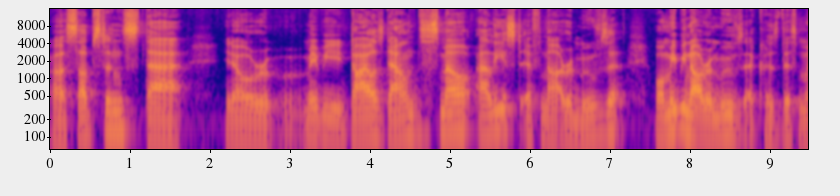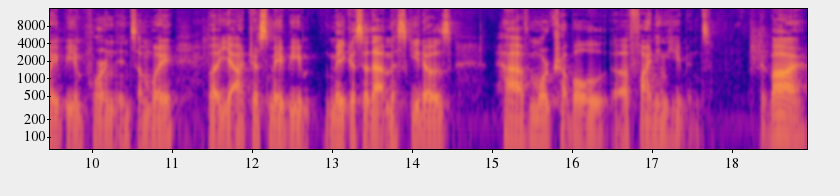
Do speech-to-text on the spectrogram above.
uh, substance that you know, re- maybe dials down the smell at least, if not removes it. Well, maybe not removes it because this might be important in some way. But yeah, just maybe make it so that mosquitoes have more trouble uh, finding humans. Goodbye.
